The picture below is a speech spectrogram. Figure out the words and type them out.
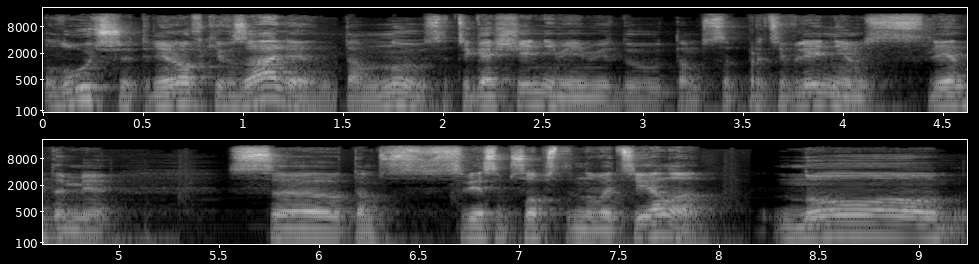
Лучше тренировки в зале, там, ну, с отягощениями, я имею в виду, там, с сопротивлением, с лентами, с, там, с весом собственного тела, но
